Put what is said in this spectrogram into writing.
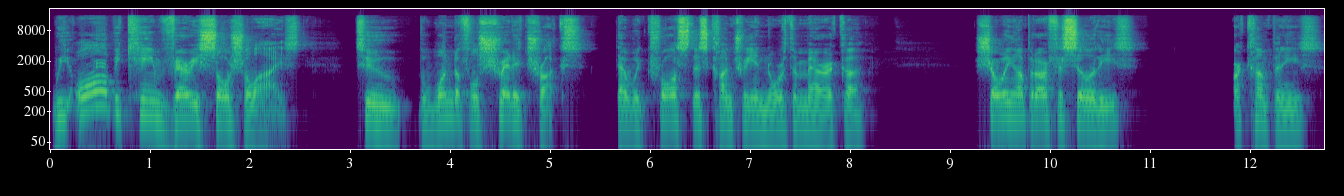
we all became very socialized to the wonderful shredded trucks that would cross this country in North America, showing up at our facilities, our companies,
